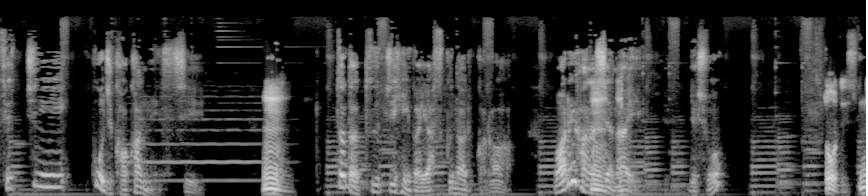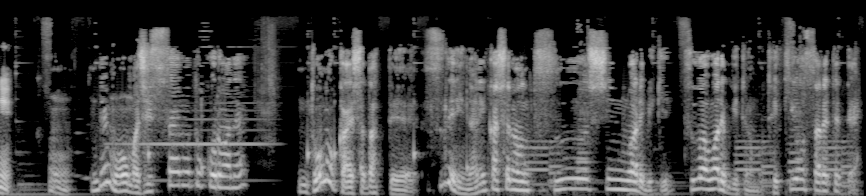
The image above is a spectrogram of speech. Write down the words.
設置に工事かかんねえし、うん。ただ通知費が安くなるから、悪い話じゃないでしょ、そうですね。うん、でも、まあ、実際のところはね、どの会社だって、すでに何かしらの通信割引、通話割引というのも適用されてて、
